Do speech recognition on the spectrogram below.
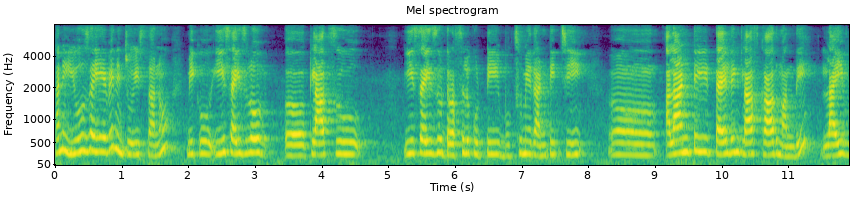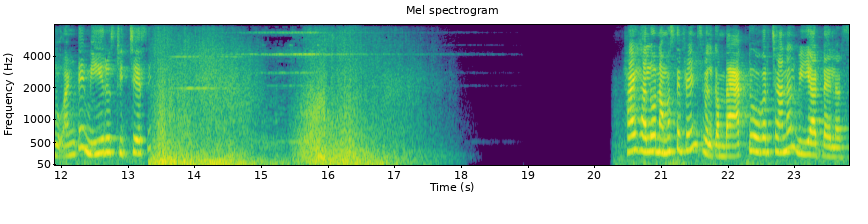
కానీ యూజ్ అయ్యేవే నేను చూపిస్తాను మీకు ఈ సైజులో క్లాత్స్ ఈ సైజు డ్రెస్సులు కుట్టి బుక్స్ మీద అంటించి అలాంటి టైలరింగ్ క్లాస్ కాదు మంది. లైవ్ అంటే మీరు స్టిచ్ చేసి హాయ్ హలో నమస్తే friends. Welcome back to our channel VR tailors.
